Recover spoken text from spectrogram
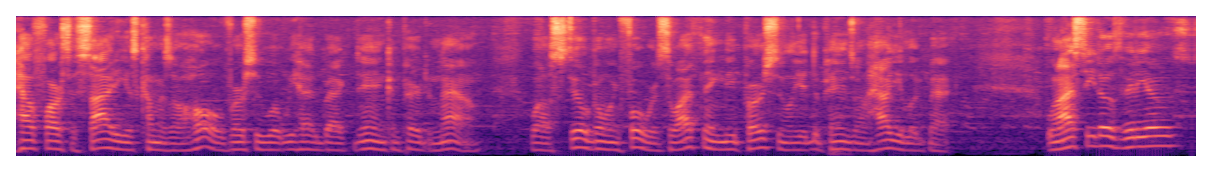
how far society has come as a whole versus what we had back then compared to now, while still going forward. So I think, me personally, it depends on how you look back. When I see those videos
